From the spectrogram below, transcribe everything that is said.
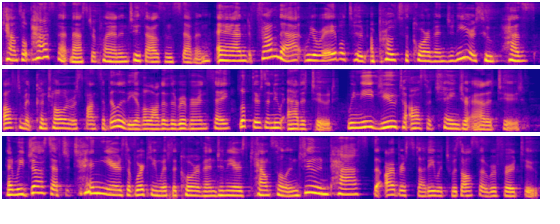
council passed that master plan in 2007. And from that, we were able to approach the Corps of Engineers, who has ultimate control and responsibility of a lot of the river, and say, look, there's a new attitude. We need you to also change your attitude. And we just, after 10 years of working with the Corps of Engineers Council in June, passed the Arbor study, which was also referred to.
